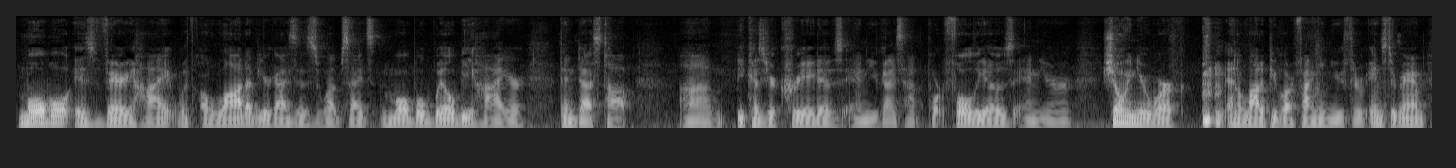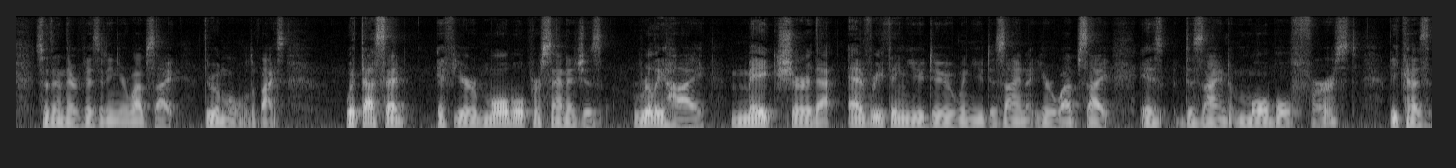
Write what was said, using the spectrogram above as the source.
mobile is very high, with a lot of your guys' websites, mobile will be higher than desktop um, because you're creatives and you guys have portfolios and you're showing your work, and a lot of people are finding you through Instagram. So then they're visiting your website through a mobile device. With that said, if your mobile percentage is really high. Make sure that everything you do when you design your website is designed mobile first because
